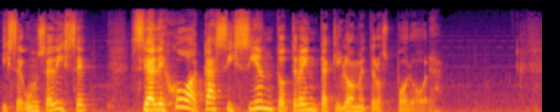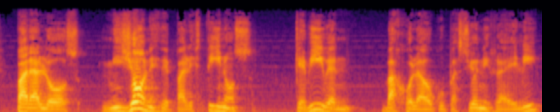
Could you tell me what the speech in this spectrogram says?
y, según se dice, se alejó a casi 130 kilómetros por hora. Para los millones de palestinos que viven bajo la ocupación israelí,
